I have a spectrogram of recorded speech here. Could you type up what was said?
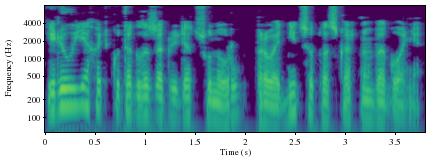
или уехать, куда глаза глядят, сунув проводницу в плацкартном вагоне.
